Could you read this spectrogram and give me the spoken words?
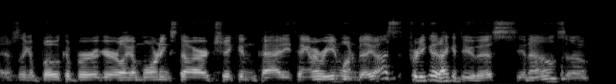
it was like a Boca burger, like a Morningstar chicken patty thing. I remember eating one and be like, oh, this is pretty good. I could do this. You know, so.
